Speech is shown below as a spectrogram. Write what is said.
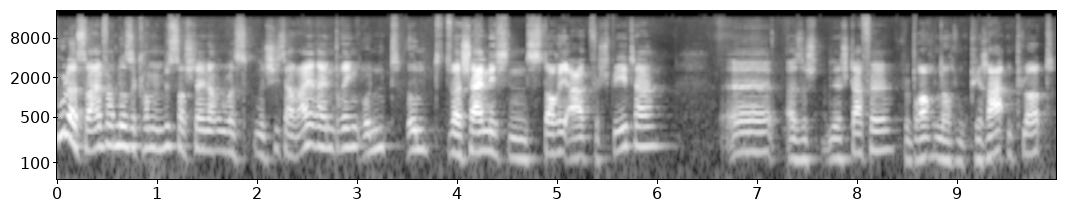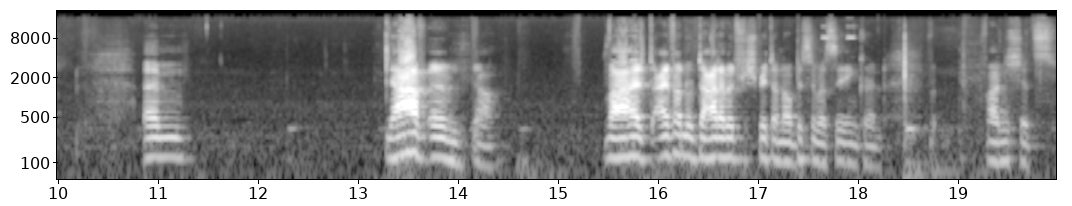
cool aus. War einfach nur so, komm, wir müssen noch schnell noch irgendwas, eine Schießerei reinbringen und, und wahrscheinlich ein Story-Arc für später. Äh, also eine Staffel. Wir brauchen noch einen Piratenplot. Ähm, ja, ähm, ja. War halt einfach nur da, damit wir später noch ein bisschen was sehen können. War nicht jetzt.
